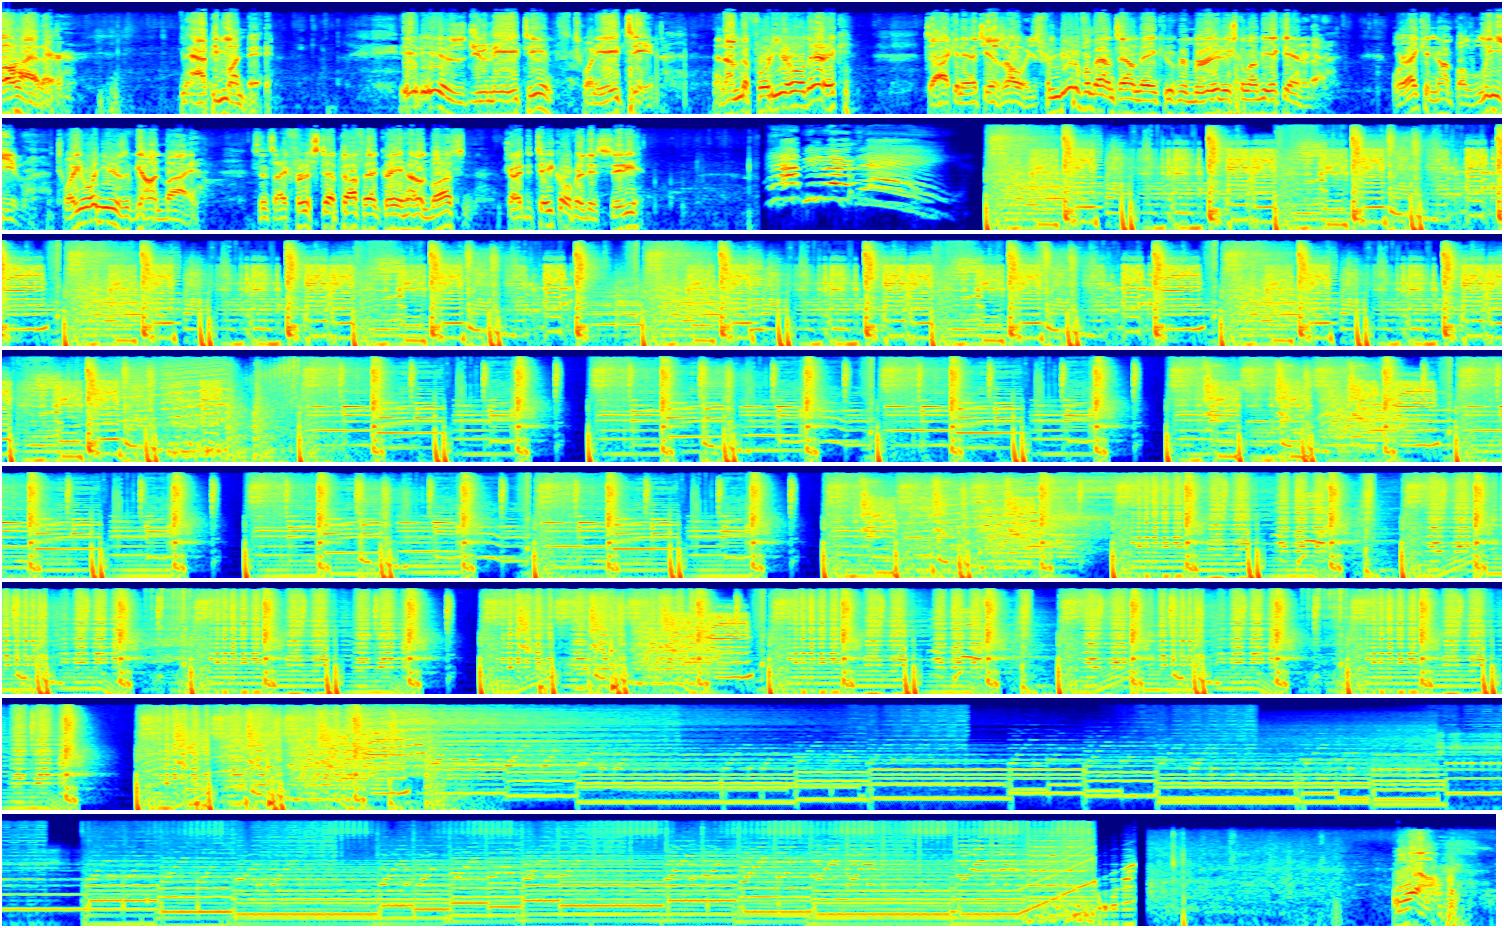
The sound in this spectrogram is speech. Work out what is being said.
Well, hi there. Happy Monday. It is June the 18th, 2018, and I'm the 40 year old Eric, talking at you as always from beautiful downtown Vancouver, British Columbia, Canada, where I cannot believe 21 years have gone by since I first stepped off that Greyhound bus and tried to take over this city.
